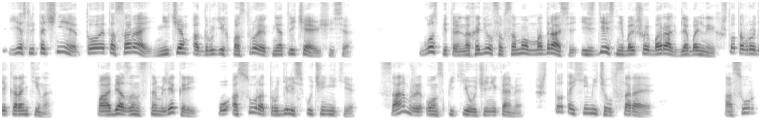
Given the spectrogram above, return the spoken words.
Если точнее, то это сарай, ничем от других построек не отличающийся. Госпиталь находился в самом Мадрасе, и здесь небольшой барак для больных, что-то вроде карантина. По обязанностям лекарей у Асура трудились ученики. Сам же он с пяти учениками что-то химичил в сарае. Асур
